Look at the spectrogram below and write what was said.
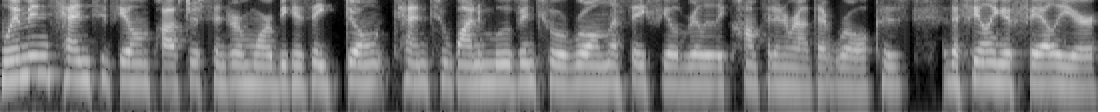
women tend to feel imposter syndrome more because they don't tend to want to move into a role unless they feel really confident around that role because the feeling of failure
